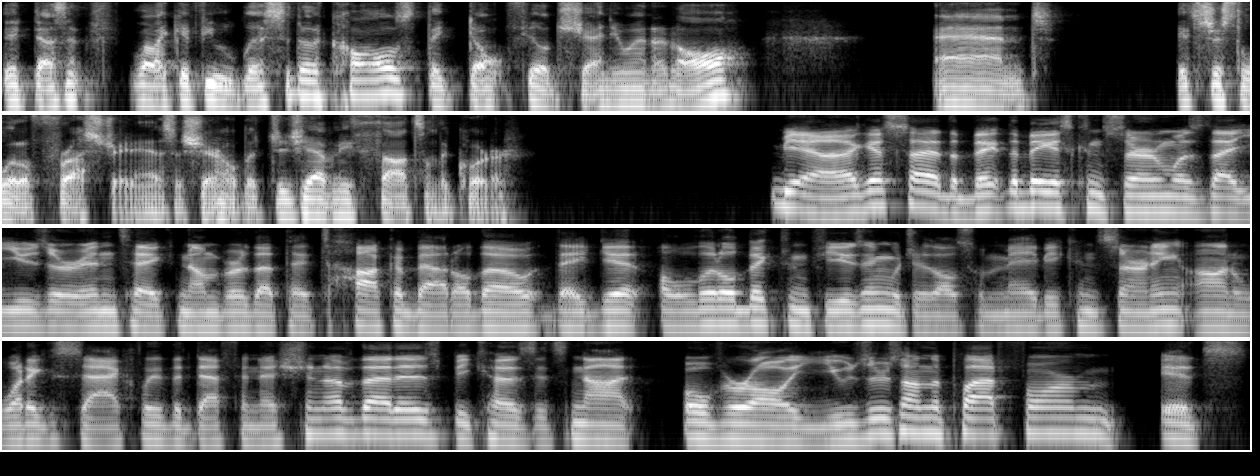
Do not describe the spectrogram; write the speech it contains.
it doesn't like if you listen to the calls, they don't feel genuine at all. And it's just a little frustrating as a shareholder. Did you have any thoughts on the quarter? Yeah, I guess I the big the biggest concern was that user intake number that they talk about, although they get a little bit confusing, which is also maybe concerning on what exactly the definition of that is, because it's not overall users on the platform, it's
